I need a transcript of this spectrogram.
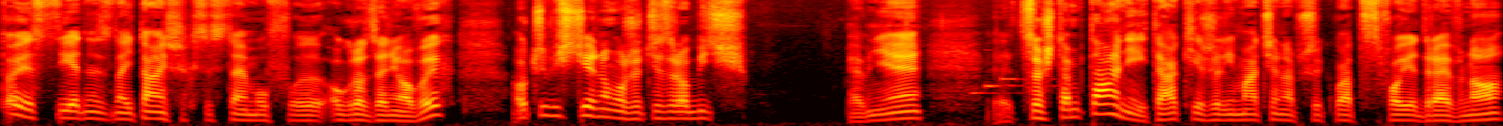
To jest jeden z najtańszych systemów y, ogrodzeniowych. Oczywiście no, możecie zrobić pewnie e, coś tam taniej, tak? Jeżeli macie na przykład swoje drewno,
